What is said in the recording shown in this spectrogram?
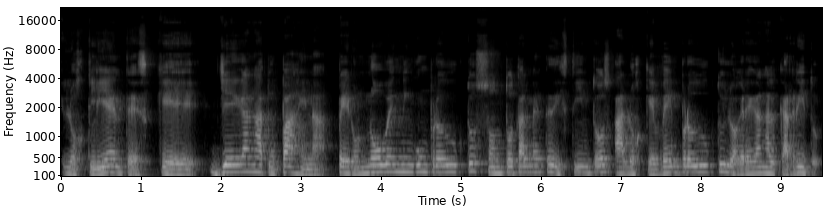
los clientes que llegan a tu página pero no ven ningún producto son totalmente distintos a los que ven producto y lo agregan al carrito.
